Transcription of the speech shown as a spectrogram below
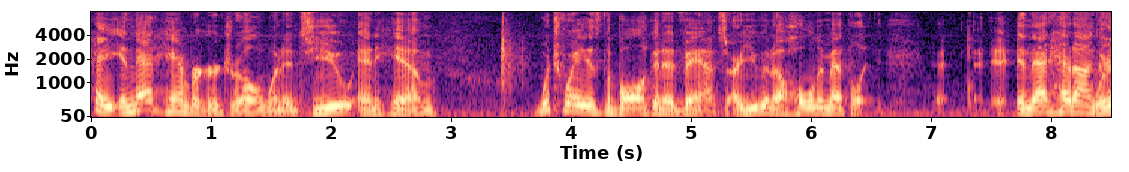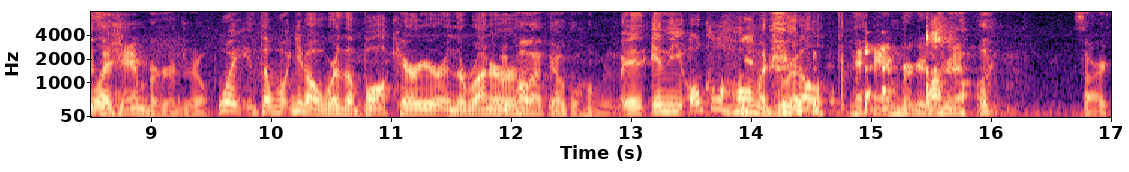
Hey, in that hamburger drill, when it's you and him, which way is the ball going to advance? Are you going to hold him at the in that head-on what collision? a hamburger drill? Wait, the, you know where the ball carrier and the runner. We call that the Oklahoma drill. In, in the Oklahoma drill, the hamburger drill. Sorry.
